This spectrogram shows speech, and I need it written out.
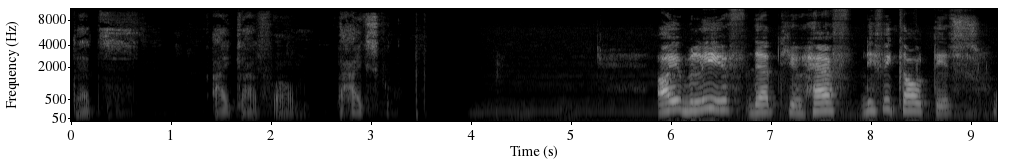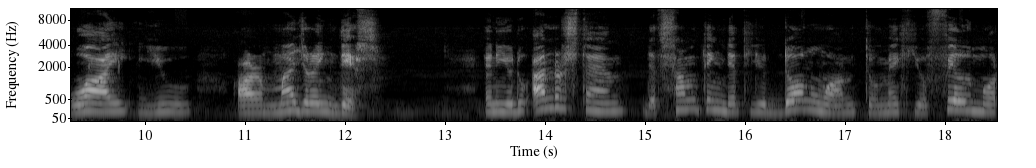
that's I got from the high school. I believe that you have difficulties why you are measuring this. And you do understand that something that you don't want to make you feel more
